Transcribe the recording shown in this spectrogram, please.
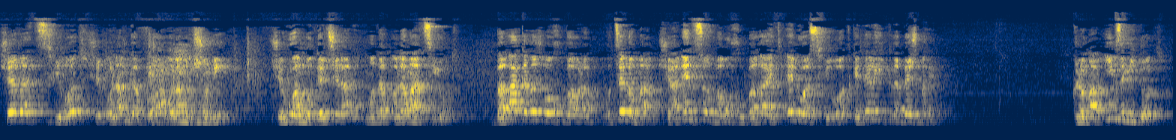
שבע ספירות של עולם גבוה, עולם ראשוני, שהוא המודל שלנו, עולם האצילות, ברא הקדוש ברוך הוא בעולם. רוצה לומר שהאין סוף ברוך הוא ברא את אלו הספירות כדי להתלבש בהן. כלומר, אם זה מידות,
